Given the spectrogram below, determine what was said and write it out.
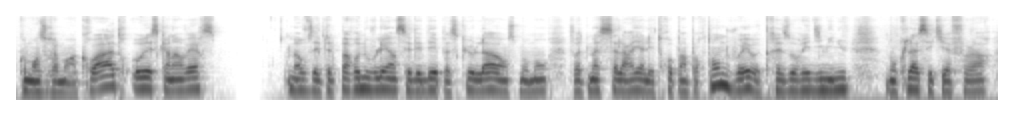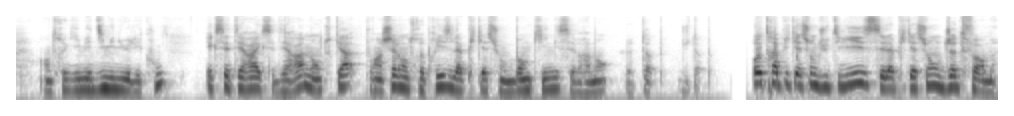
commence vraiment à croître, ou est-ce qu'à l'inverse, bah, vous n'avez peut-être pas renouvelé un CDD parce que là, en ce moment, votre masse salariale est trop importante, vous voyez, votre trésorerie diminue, donc là, c'est qu'il va falloir, entre guillemets, diminuer les coûts, etc., etc. Mais en tout cas, pour un chef d'entreprise, l'application Banking, c'est vraiment le top du top. Autre application que j'utilise, c'est l'application Jotform,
